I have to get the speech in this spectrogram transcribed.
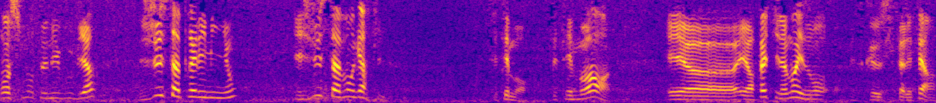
franchement, tenez-vous bien, juste après Les Mignons et juste avant Garfield. C'était mort. C'était mort. Euh, et, en fait, finalement, ils ont, ce qu'il fallait faire, hein,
